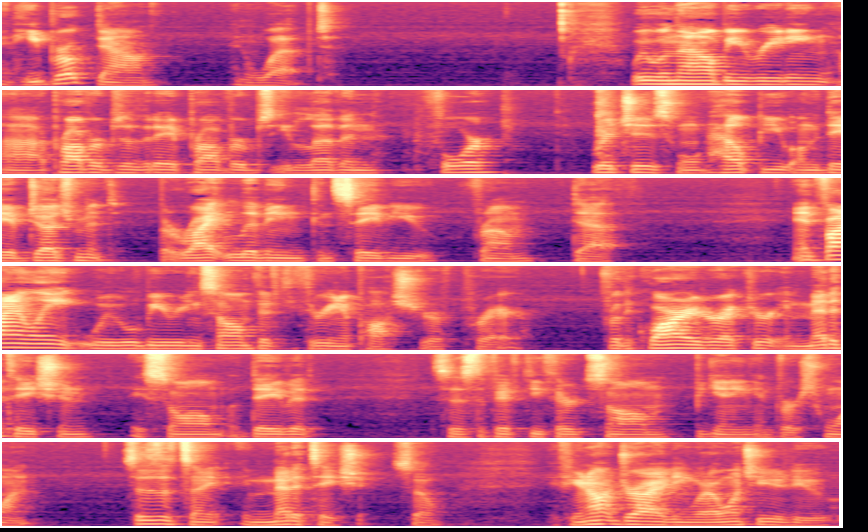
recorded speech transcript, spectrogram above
And he broke down and wept. We will now be reading uh, Proverbs of the day, Proverbs 11 4. Riches won't help you on the day of judgment, but right living can save you from death. And finally, we will be reading Psalm 53 in a posture of prayer. For the choir director, in meditation, a psalm of David. It says the 53rd psalm, beginning in verse 1. It says it's a, a meditation. So if you're not driving, what I want you to do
